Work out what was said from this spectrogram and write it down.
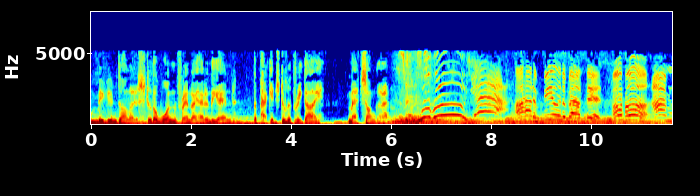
million to the one friend I had in the end, the package delivery guy, Matt Songer. Woohoo! Yeah! I had a feeling about this. Uh huh. I'm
